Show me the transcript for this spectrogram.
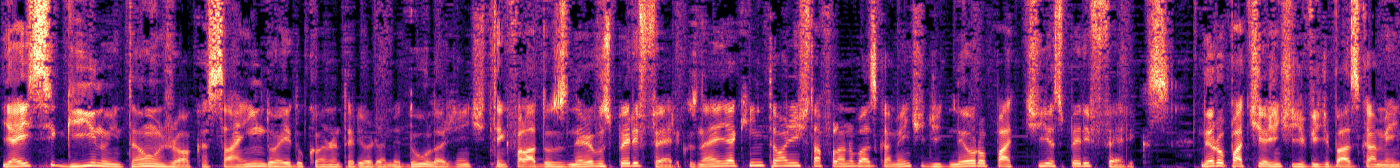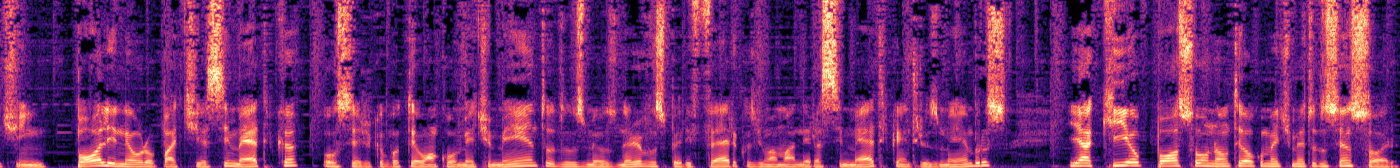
E aí, seguindo então, Joca, saindo aí do cano anterior da medula, a gente tem que falar dos nervos periféricos, né? E aqui então a gente está falando basicamente de neuropatias periféricas. Neuropatia a gente divide basicamente em polineuropatia simétrica, ou seja, que eu vou ter um acometimento dos meus nervos periféricos de uma maneira simétrica entre os membros, e aqui eu posso ou não ter o acometimento do sensório.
